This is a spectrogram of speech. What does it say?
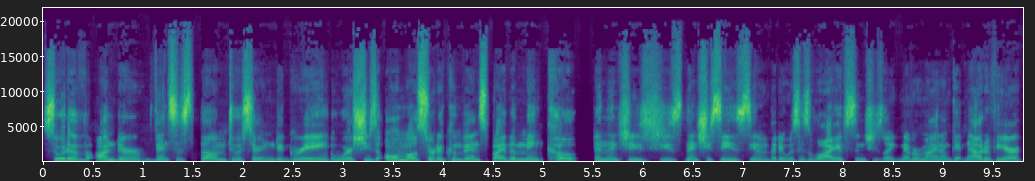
sort of under Vince's thumb to a certain degree, where she's almost sort of convinced by the mink coat, and then she's she's then she sees you know that it was his wife's, and she's like, never mind, I'm getting out of here.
